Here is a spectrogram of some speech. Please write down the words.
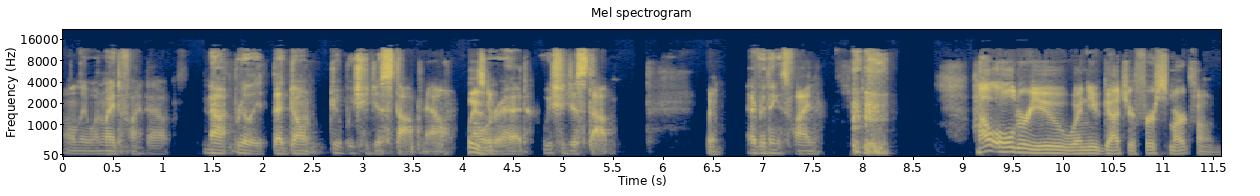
Only one way to find out. Not really. That don't. Do we should just stop now. Please While ahead. We should just stop. Yeah. Everything's fine. How old were you when you got your first smartphone?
